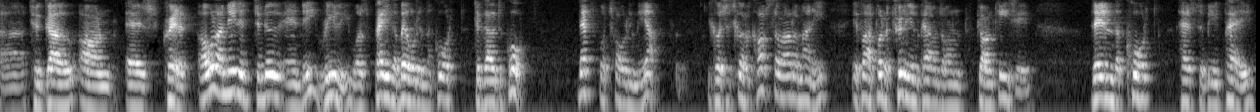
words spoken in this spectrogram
uh, to go on as credit. All I needed to do, Andy, really, was pay the bill in the court to go to court. That's what's holding me up. Because it's going to cost a lot of money if I put a trillion pounds on John Key's head, then the court has to be paid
